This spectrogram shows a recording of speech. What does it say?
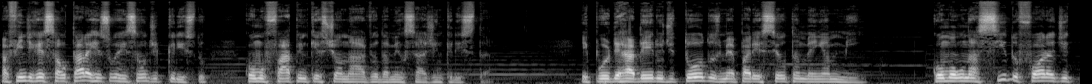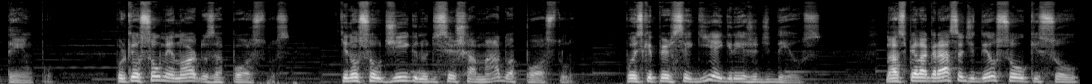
a fim de ressaltar a ressurreição de Cristo como fato inquestionável da mensagem cristã. E por derradeiro de todos me apareceu também a mim, como um nascido fora de tempo, porque eu sou o menor dos apóstolos, que não sou digno de ser chamado apóstolo, pois que persegui a igreja de Deus. Mas pela graça de Deus sou o que sou,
